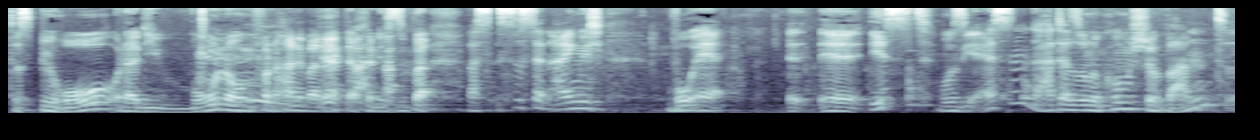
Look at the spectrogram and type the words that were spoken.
das Büro oder die Wohnung von Hannibal Lecter finde ich super. Was ist es denn eigentlich, wo er äh, äh, isst, wo sie essen? Da hat er so eine komische Wand, äh,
